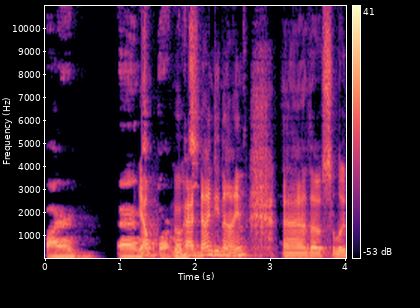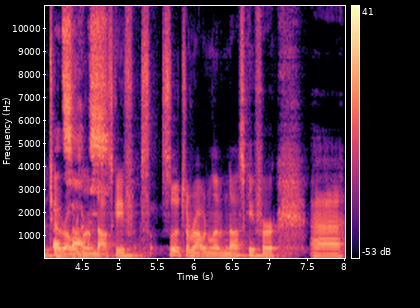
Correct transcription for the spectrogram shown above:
Bayern and Yep, Dortmund. who had 99. Uh, though salute to That Robert sucks. Lewandowski. Salute to Robert Lewandowski for uh,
